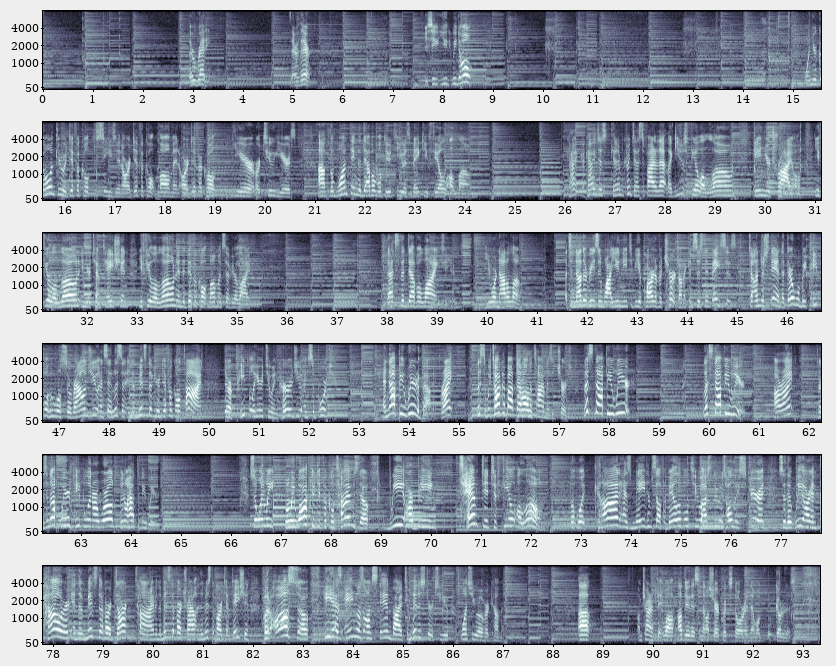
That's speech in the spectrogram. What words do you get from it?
They're ready, they're there. You see, you, we don't when you're going through a difficult season or a difficult moment or a difficult year or two years, um, the one thing the devil will do to you is make you feel alone. Can I, just can I, can testify to that? Like you just feel alone in your trial. You feel alone in your temptation. You feel alone in the difficult moments of your life. That's the devil lying to you. You are not alone. That's another reason why you need to be a part of a church on a consistent basis to understand that there will be people who will surround you and say, listen, in the midst of your difficult time, there are people here to encourage you and support you. And not be weird about it, right? Listen, we talk about that all the time as a church. Let's not be weird. Let's not be weird, all right? There's enough weird people in our world. We don't have to be weird. So when we when we walk through difficult times though, we are being tempted to feel alone. But what God has made himself available to us through his Holy Spirit so that we are empowered in the midst of our dark time, in the midst of our trial, in the midst of our temptation, but also he has angels on standby to minister to you once you overcome it. Uh, I'm trying to think. Well, I'll do this and then I'll share a quick story and then we'll go to this.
